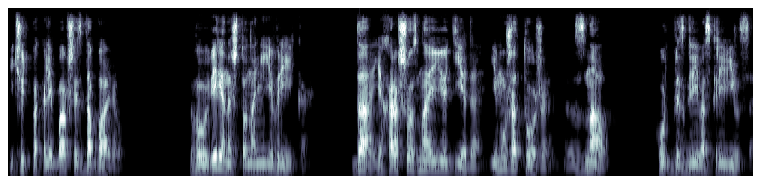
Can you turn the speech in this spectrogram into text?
И чуть поколебавшись добавил. Вы уверены, что она не еврейка? Да, я хорошо знаю ее деда, и мужа тоже. Знал. Курт брезгливо скривился.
